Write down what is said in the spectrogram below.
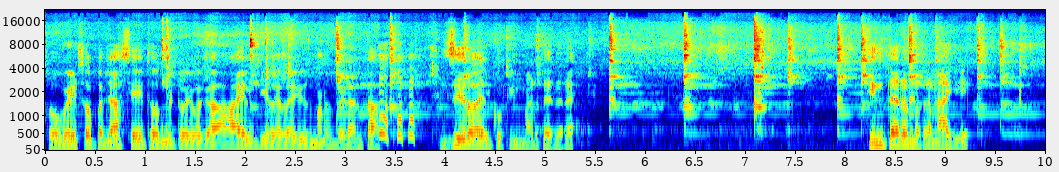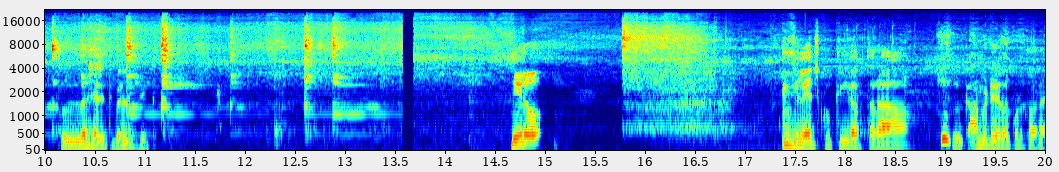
ಸೊ ವೆಯ್ಟ್ ಸ್ವಲ್ಪ ಜಾಸ್ತಿ ಆಯಿತು ಅಂದ್ಬಿಟ್ಟು ಇವಾಗ ಆಯಿಲ್ ಗೀಲ್ ಎಲ್ಲ ಯೂಸ್ ಮಾಡೋದು ಬೇಡ ಅಂತ ಝೀರೋ ಆಯಿಲ್ ಕುಕಿಂಗ್ ಮಾಡ್ತಾ ಇದ್ದಾರೆ. ತಿಂತಾ ಇರೋದು ಮಾತ್ರ ಮ್ಯಾಗಿ. ಫುಲ್ಲು ಹೆಲ್ತ್ ಬೆನಿಫಿಟ್ ನೀರು ವಿಲೇಜ್ ಕುಕ್ಕಿಂಗ್ ಅವ್ರ ಥರ ಫುಲ್ ಕಾಮಿಡಿ ಎಲ್ಲ ಕೊಡ್ತಾವ್ರೆ.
